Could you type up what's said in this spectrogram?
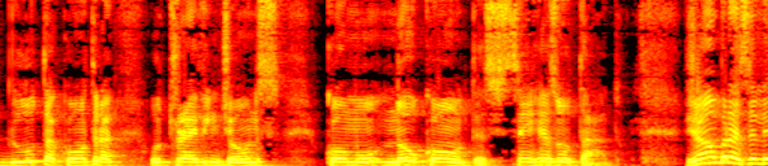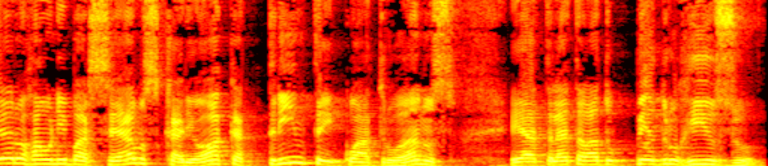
luta contra o Trevin Jones como no contest, sem resultado. Já o brasileiro Raoni Barcelos, carioca, 34 anos, é atleta lá do Pedro Riso.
